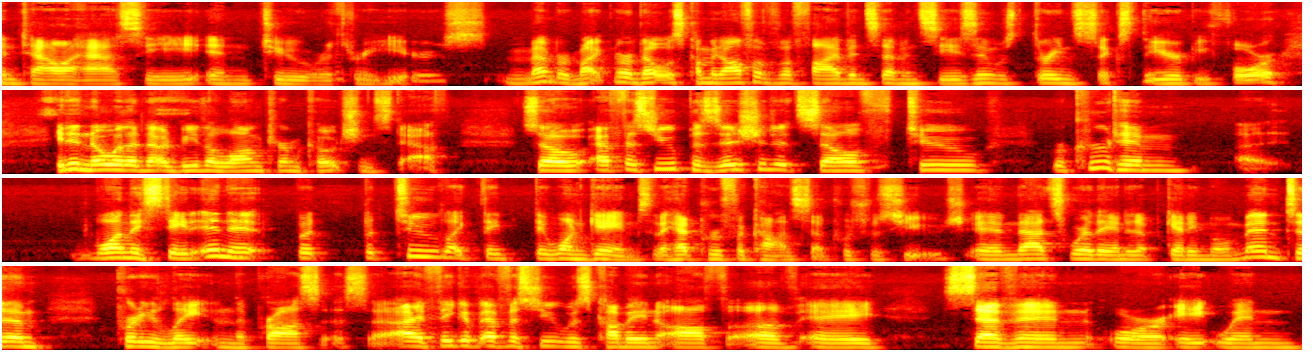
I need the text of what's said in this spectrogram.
in Tallahassee in two or three years. Remember, Mike Norvell was coming off of a five and seven season, was three and six the year before. He didn't know whether that would be the long term coaching staff. So FSU positioned itself to recruit him. Uh, one, they stayed in it, but but two, like they they won games. They had proof of concept, which was huge, and that's where they ended up getting momentum pretty late in the process. I think if FSU was coming off of a seven or eight win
